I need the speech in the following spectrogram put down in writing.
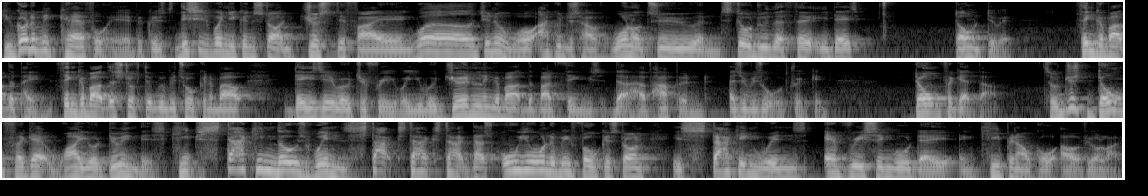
You've got to be careful here because this is when you can start justifying, well, do you know what? I could just have one or two and still do the 30 days. Don't do it. Think about the pain. Think about the stuff that we were talking about day zero to three, where you were journaling about the bad things that have happened as a result of drinking. Don't forget that. So just don't forget why you're doing this. Keep stacking those wins. Stack, stack, stack. That's all you want to be focused on is stacking wins every single day and keeping alcohol out of your life.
